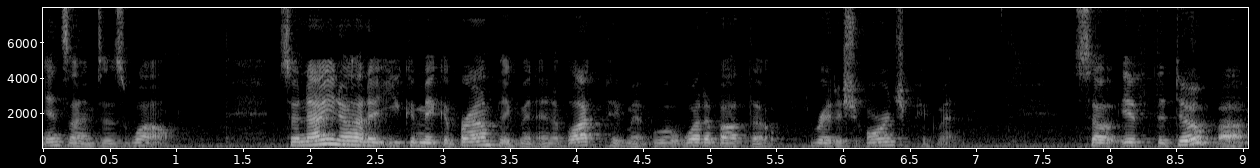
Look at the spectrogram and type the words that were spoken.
enzymes as well. So now you know how to, you can make a brown pigment and a black pigment. Well, what about the reddish orange pigment? So if the DOPA,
